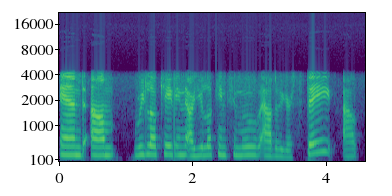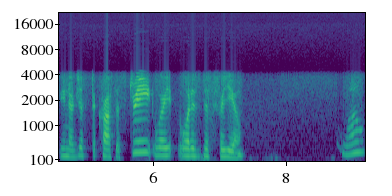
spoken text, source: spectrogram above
And um, relocating, are you looking to move out of your state, out, you know, just across the street? Where, what is this for you? Well,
